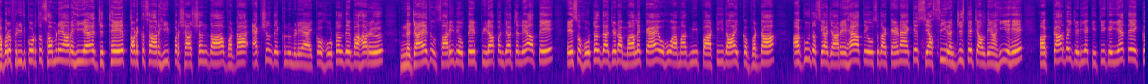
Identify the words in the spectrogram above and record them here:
ਖਬਰ ਫਰੀਦਕੋਟ ਤੋਂ ਸਾਹਮਣੇ ਆ ਰਹੀ ਹੈ ਜਿੱਥੇ ਤੜਕਸਾਰ ਹੀ ਪ੍ਰਸ਼ਾਸਨ ਦਾ ਵੱਡਾ ਐਕਸ਼ਨ ਦੇਖਣ ਨੂੰ ਮਿਲਿਆ ਇੱਕ ਹੋਟਲ ਦੇ ਬਾਹਰ ਨਜਾਇਜ਼ ਉਸਾਰੀ ਦੇ ਉੱਤੇ ਪੀੜਾ ਪੰਜਾ ਚੱਲਿਆ ਅਤੇ ਇਸ ਹੋਟਲ ਦਾ ਜਿਹੜਾ ਮਾਲਕ ਹੈ ਉਹ ਆਮ ਆਦਮੀ ਪਾਰਟੀ ਦਾ ਇੱਕ ਵੱਡਾ ਆਗੂ ਦੱਸਿਆ ਜਾ ਰਿਹਾ ਹੈ ਅਤੇ ਉਸ ਦਾ ਕਹਿਣਾ ਹੈ ਕਿ ਸਿਆਸੀ ਰੰਜਿਸ਼ ਦੇ ਚੱਲਦਿਆਂ ਹੀ ਇਹ ਅ, ਕਾਰਵਾਈ ਜਿਹੜੀ ਹੈ ਕੀਤੀ ਗਈ ਹੈ ਤੇ ਇੱਕ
